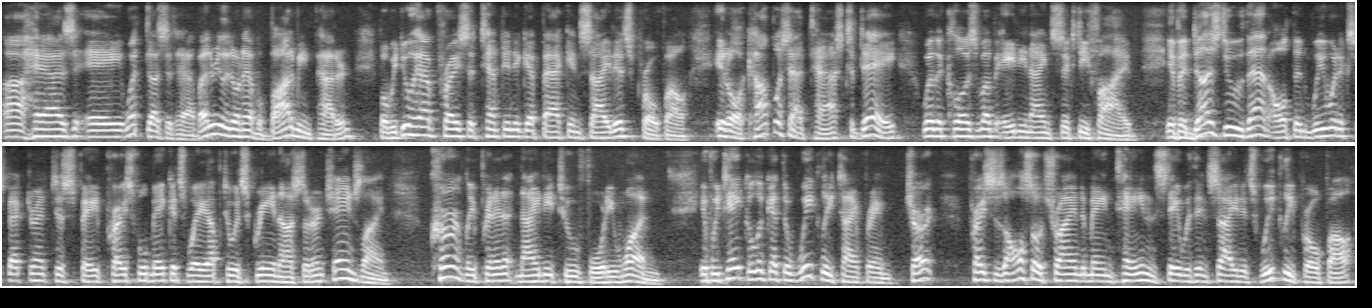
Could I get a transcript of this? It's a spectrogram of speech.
uh, has a what does it have? I really don't have a bottoming pattern, but we do have price attempting to get back inside its profile. It'll accomplish that task today with a close above 89.65. If it does do that, Alton, we would expect or anticipate price will make its way up to its green oscillator and change line currently printed at 92.41. If we take a look at the weekly time frame chart, Price is also trying to maintain and stay within inside its weekly profile.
